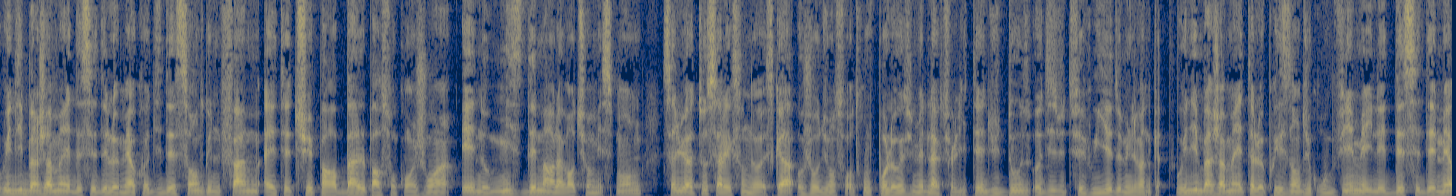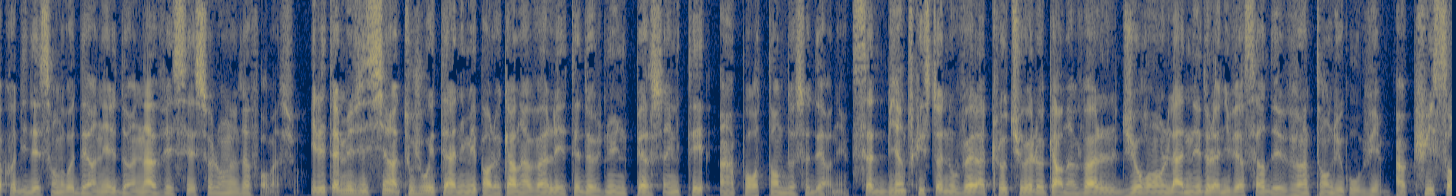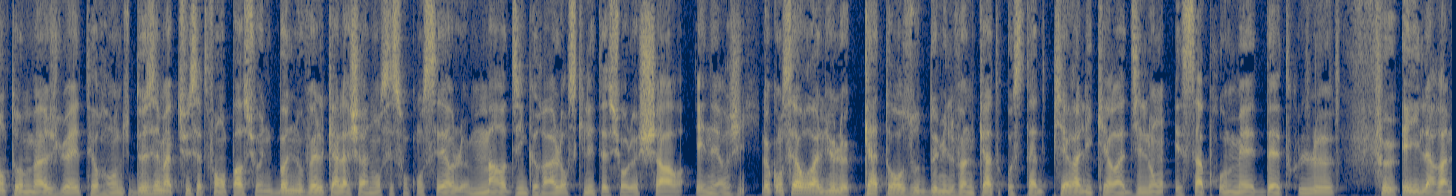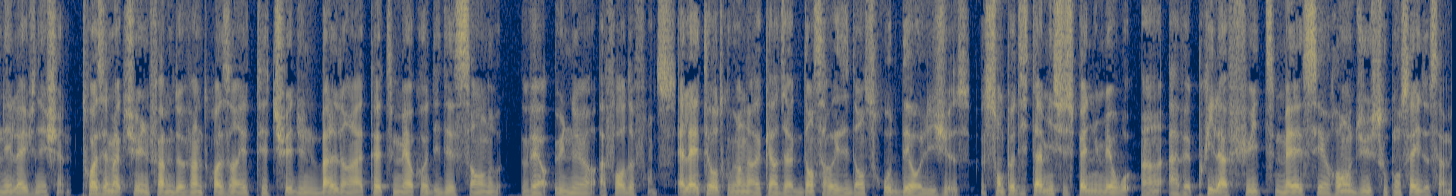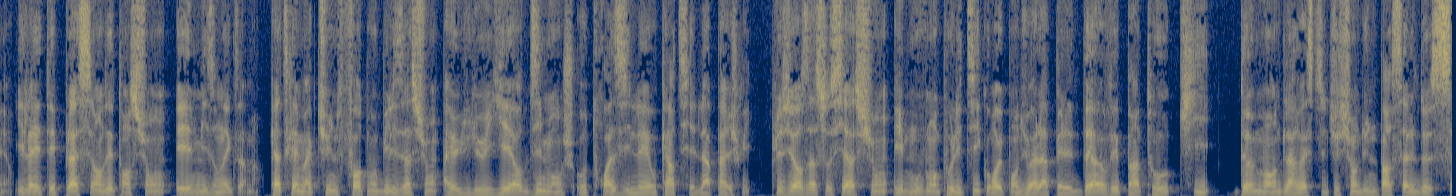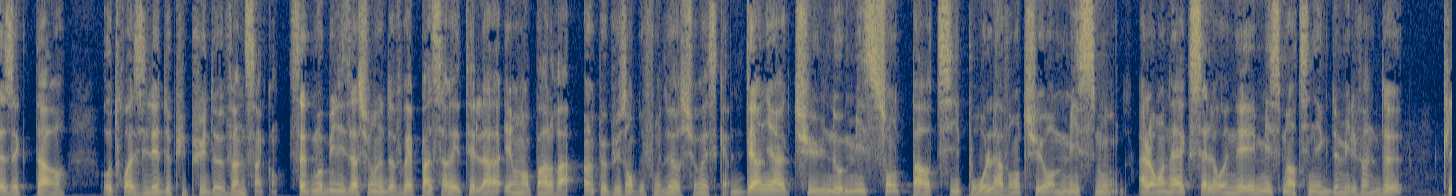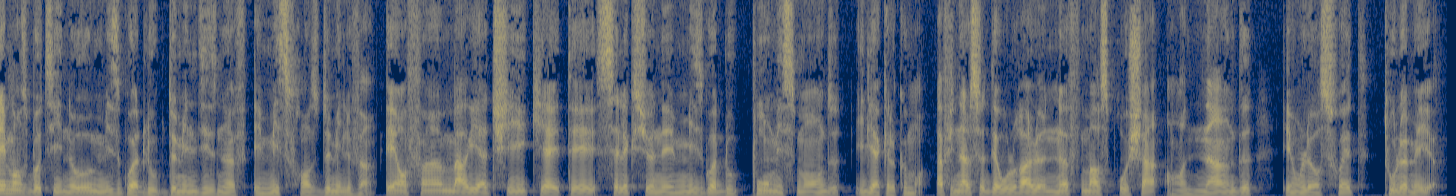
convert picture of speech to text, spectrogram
Winnie Benjamin est décédée le mercredi décembre. Une femme a été tuée par balle par son conjoint et nos Miss démarrent l'aventure Miss Monde. Salut à tous, Alexandre Doresca. Aujourd'hui, on se retrouve pour le résumé de l'actualité du 12 au 18 février 2024. Winnie Benjamin était le président du groupe Vim et il est décédé mercredi décembre dernier d'un AVC selon nos informations. Il était musicien, a toujours été animé par le carnaval et était devenu une personnalité importante de ce dernier. Cette bien triste nouvelle a clôturé le carnaval durant l'année de l'anniversaire des 20 ans du groupe Vim. Un puissant hommage lui a été rendu. Deuxième actu, cette fois on part sur une bonne nouvelle. Kalash a annoncé son concert le mardi gras lorsqu'il était sur le char Énergie. Le concert aura lieu le 14 août 2024 au stade Pierre Aliquer à Dillon et ça promet d'être le feu. Et il a ramené Live Nation. Troisième actu, une femme de 23 ans a été tuée d'une balle dans la tête mercredi décembre vers 1h à Fort-de-France. Elle a été retrouvée en arrêt cardiaque dans sa résidence route des religieuses. Son petit ami suspect numéro 1 avait pris la fuite mais s'est rendu sous conseil de sa mère. Il a été placé en détention et mis en examen. Quatrième actu, une forte mobilisation a eu lieu hier dimanche aux Trois-Îlets au quartier de la Pagerie. Plusieurs associations et mouvements politiques ont répondu à l'appel d'Hervé Pinto qui demande la restitution d'une parcelle de 16 hectares aux Trois-Îlets depuis plus de 25 ans. Cette mobilisation ne devrait pas s'arrêter là et on en parlera un peu plus en profondeur sur Escape. Dernière actu, nos Miss sont partis pour l'aventure Miss Monde. Alors on a Axel René, Miss Martinique 2022, Clémence Bottino, Miss Guadeloupe 2019 et Miss France 2020. Et enfin Mariachi qui a été sélectionnée Miss Guadeloupe pour Miss Monde il y a quelques mois. La finale se déroulera le 9 mars prochain en Inde et on leur souhaite tout le meilleur.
